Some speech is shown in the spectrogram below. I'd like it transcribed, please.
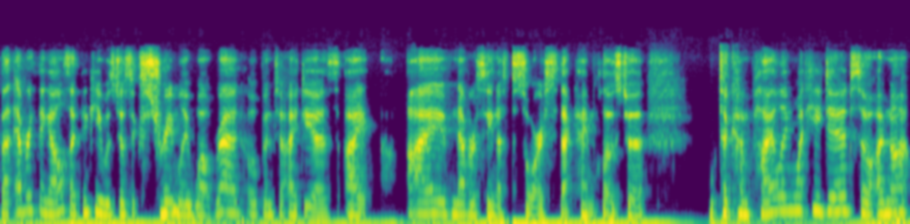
but everything else, I think he was just extremely well read, open to ideas. I I've never seen a source that came close to to compiling what he did. So I'm not,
